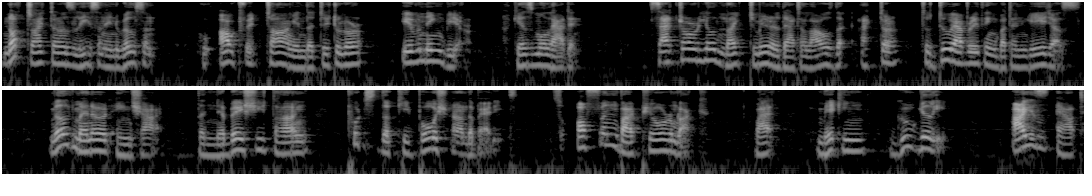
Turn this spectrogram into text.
not writers Leeson and Wilson, who outfit Tong in the titular evening wear, Gizmo Laden. Sartorial nightmare that allows the actor to do everything but engage us. Mild-mannered and shy, the Nebeshi Tong puts the kibosh on the baddies, so often by pure luck, while making googly eyes at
